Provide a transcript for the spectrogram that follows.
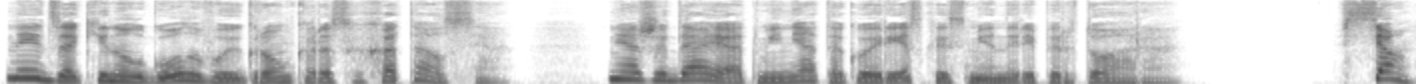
Нейт закинул голову и громко расхохотался, не ожидая от меня такой резкой смены репертуара. «Всё!»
